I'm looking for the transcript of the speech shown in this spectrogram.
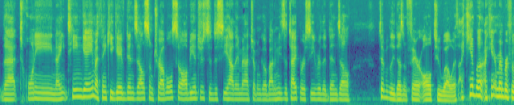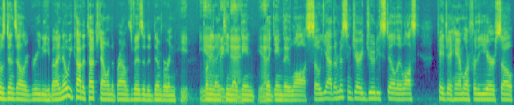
that 2019 game. I think he gave Denzel some trouble, so I'll be interested to see how they match up and go about him. He's the type of receiver that Denzel typically doesn't fare all too well with. I can't I can't remember if it was Denzel or Greedy, but I know he caught a touchdown when the Browns visited Denver in He, he had a big 2019 that game Yeah. that game they lost. So yeah, they're missing Jerry Jeudy still. They lost KJ Hamler for the year. So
